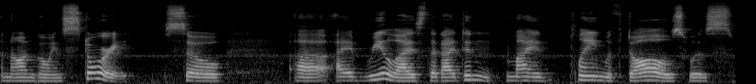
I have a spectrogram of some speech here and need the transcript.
an ongoing story. So uh, I realized that I didn't, my playing with dolls was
